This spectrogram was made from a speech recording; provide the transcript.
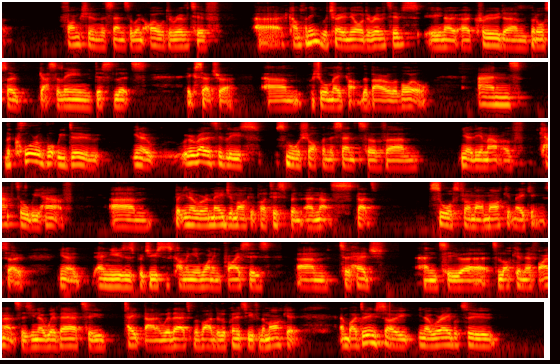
function in the sense that we're an oil derivative uh, company. We're trading the oil derivatives, you know, uh, crude, um, but also gasoline, distillates, etc., um, which all make up the barrel of oil. And the core of what we do, you know, we're a relatively s- small shop in the sense of, um, you know, the amount of capital we have. Um, but you know, we're a major market participant, and that's that's sourced from our market making. So, you know, end users, producers coming in wanting prices um, to hedge and to uh, to lock in their finances. You know, we're there to take that, and we're there to provide the liquidity for the market. And by doing so, you know, we're able to,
